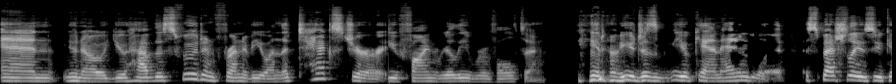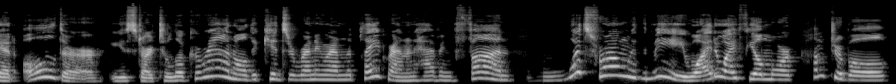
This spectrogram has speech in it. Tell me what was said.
And, you know, you have this food in front of you and the texture you find really revolting. You know, you just, you can't handle it. Especially as you get older, you start to look around. All the kids are running around the playground and having fun. What's wrong with me? Why do I feel more comfortable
